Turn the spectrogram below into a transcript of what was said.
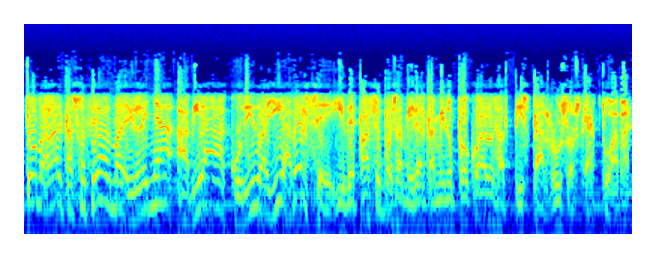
Toda la alta sociedad madrileña había acudido allí a verse y de paso pues a mirar también un poco a los artistas rusos que actuaban.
